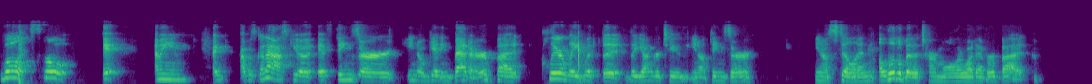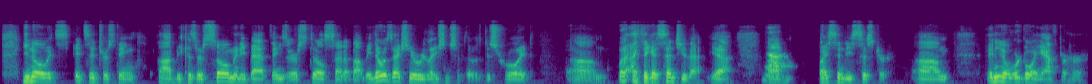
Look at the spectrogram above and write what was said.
Well, so it, I mean, I, I was going to ask you if things are, you know, getting better, but clearly with the, the younger two, you know, things are, you know, still in a little bit of turmoil or whatever, but You know, it's it's interesting uh, because there's so many bad things that are still said about me. There was actually a relationship that was destroyed. Um, but I think I sent you that. Yeah, Yeah. Um, by Cindy's sister. Um, and you know, we're going after her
